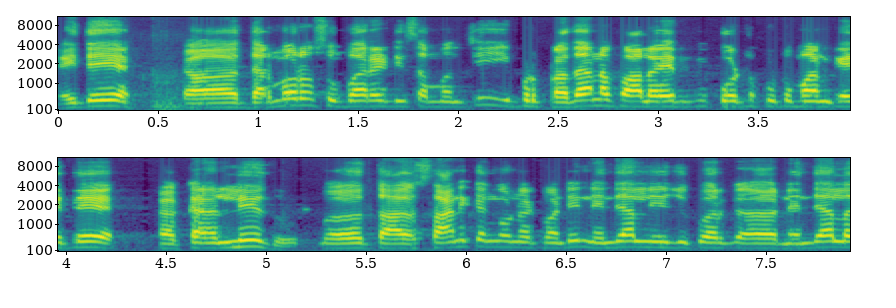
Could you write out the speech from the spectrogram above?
అయితే ఆ, ధర్మవరం సుబ్బారెడ్డికి సంబంధించి ఇప్పుడు ప్రధాన పాలయ్యకి కోట్ల కుటుంబానికి అయితే లేదు. స్థానికంగా ఉన్నటువంటి నంద్యాల నియోజకవర్గ నంద్యాల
